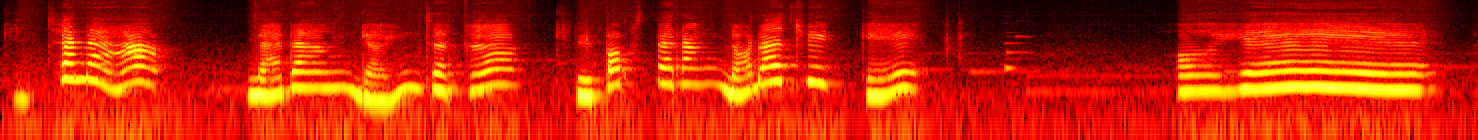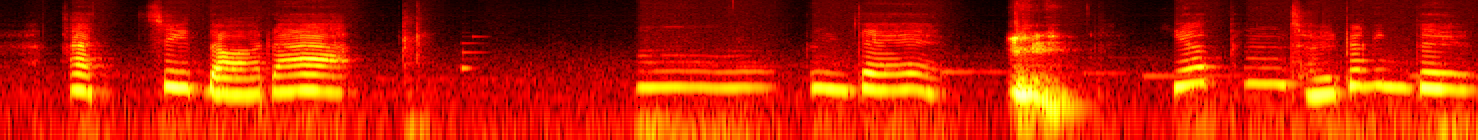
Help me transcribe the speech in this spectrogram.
괜찮아. 나랑 여행자가 길법사랑 놀아줄게. 어예. 같이 놀아. 음, 근데 이 앞은 절벽인데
